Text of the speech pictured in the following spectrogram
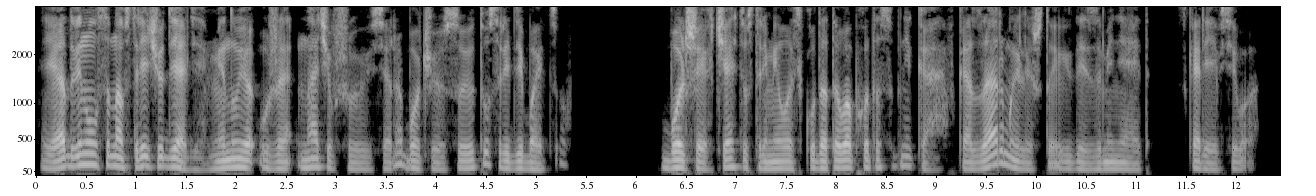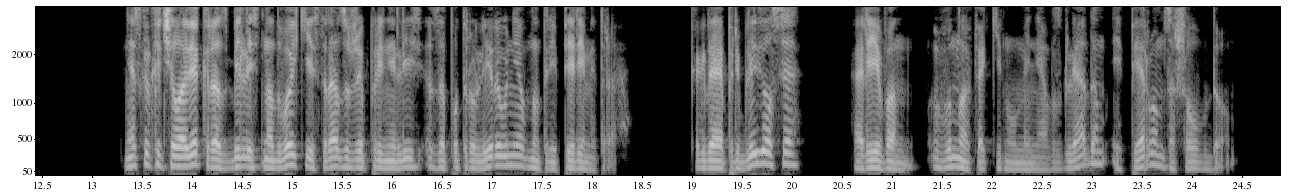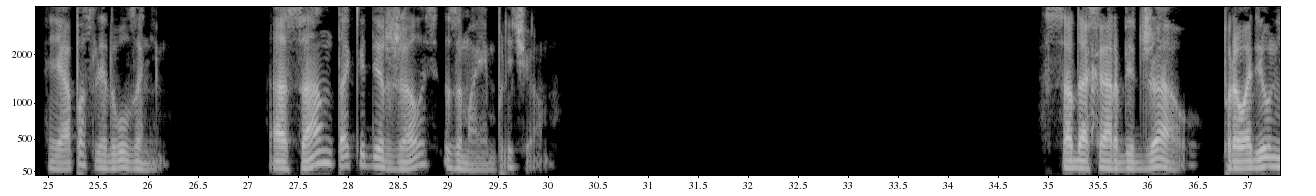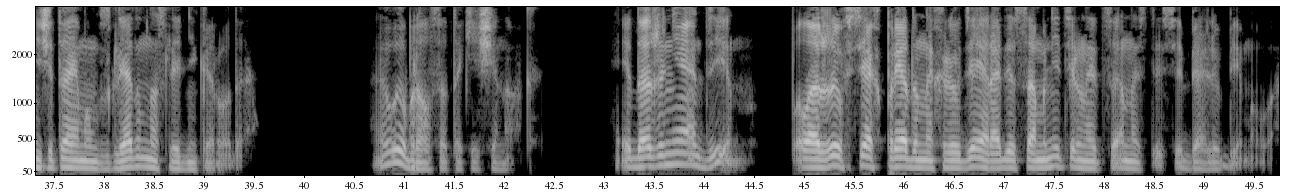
Я двинулся навстречу дяде, минуя уже начавшуюся рабочую суету среди бойцов. Большая их часть устремилась куда-то в обход особняка, в казармы или что их здесь заменяет, скорее всего. Несколько человек разбились на двойки и сразу же принялись за патрулирование внутри периметра. Когда я приблизился, Риван вновь окинул меня взглядом и первым зашел в дом. Я последовал за ним. Асан так и держалась за моим плечом. Садахар Биджау проводил нечитаемым взглядом наследника рода. Выбрался таки щенок. И даже не один, положив всех преданных людей ради сомнительной ценности себя любимого.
